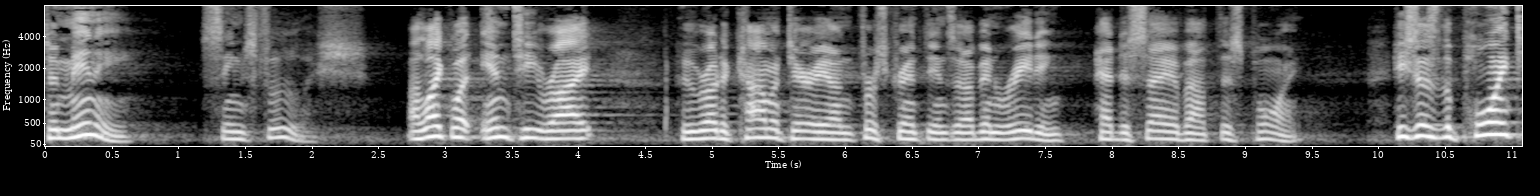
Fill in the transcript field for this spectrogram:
to many seems foolish. I like what N.T. Wright, who wrote a commentary on 1 Corinthians that I've been reading, had to say about this point. He says the point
